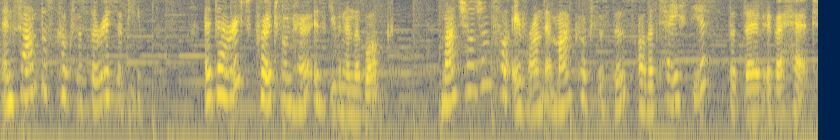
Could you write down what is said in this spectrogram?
and found this Koeksister recipe. A direct quote from her is given in the book. My children tell everyone that my Koeksisters are the tastiest that they've ever had.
